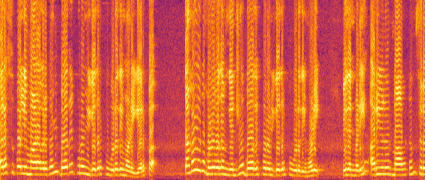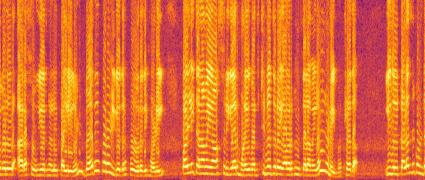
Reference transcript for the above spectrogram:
அரசு பள்ளி மாணவர்கள் போதைப்பொருள் எதிர்ப்பு உறுதிமொழி ஏற்ப தமிழகம் முழுவதும் இன்று போதைப்பொருள் எதிர்ப்பு உறுதிமொழி. இதன்படி அரியலூர் மாவட்டம் சிறுவலூர் அரசு உயர்நிலைப் பள்ளிகள் போதைப்பொருள் எதிர்ப்பு உறுதிமொழி பள்ளி தலைமை ஆசிரியர் முனைவர் சின்னதுரை அவர்கள் தலைமையில் நடைபெற்றது. இதில் கலந்து கொண்ட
